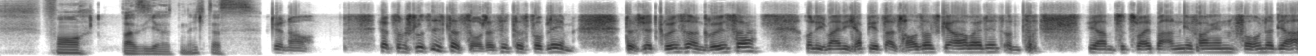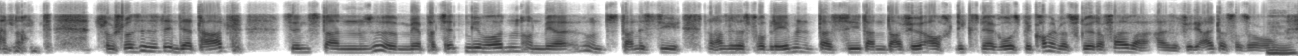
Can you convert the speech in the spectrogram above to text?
fondsbasiert, nicht? Das genau. Ja, zum Schluss ist das so. Das ist das Problem. Das wird größer und größer. Und ich meine, ich habe jetzt als Hausarzt gearbeitet und wir haben zu zweit mal angefangen vor 100 Jahren. Und zum Schluss ist es in der Tat sind es dann äh, mehr Patienten geworden und mehr und dann ist die, dann haben sie das Problem, dass sie dann dafür auch nichts mehr groß bekommen, was früher der Fall war, also für die Altersversorgung, mhm.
